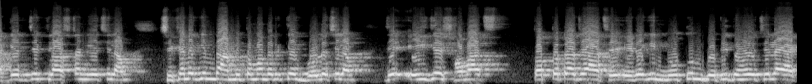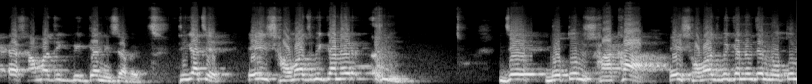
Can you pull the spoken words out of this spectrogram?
আগের যে ক্লাসটা নিয়েছিলাম, সেখানে কিন্তু আমি তোমাদেরকে বলেছিলাম যে এই যে সমাজ তত্ত্বটা যে আছে, এটা কি নতুন গঠিত হয়েছিল একটা সামাজিক বিজ্ঞান হিসাবে? ঠিক আছে? এই সমাজ বিজ্ঞানের যে নতুন শাখা, এই সমাজ বিজ্ঞানের যে নতুন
